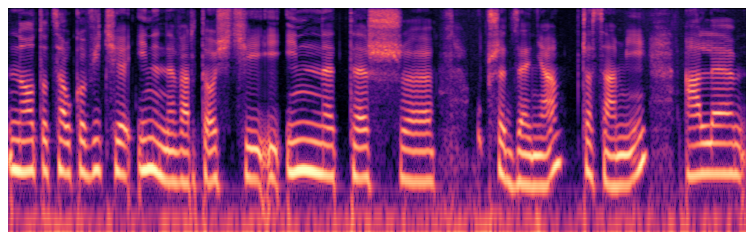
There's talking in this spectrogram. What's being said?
no to całkowicie inne wartości i inne też uprzedzenia czasami, ale mm,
